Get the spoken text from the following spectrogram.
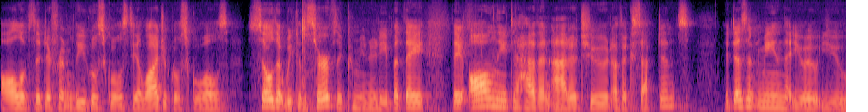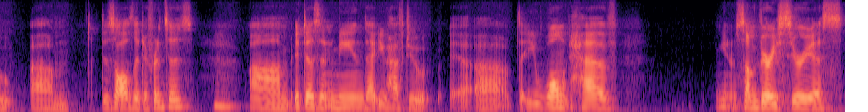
all of the different legal schools, theological schools, so that we can serve the community. But they, they all need to have an attitude of acceptance. It doesn't mean that you, you um, dissolve the differences. Mm. Um, it doesn't mean that you have to, uh, that you won't have, you know, some very serious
